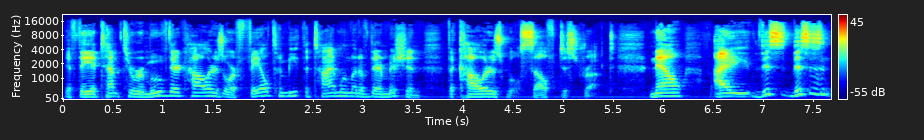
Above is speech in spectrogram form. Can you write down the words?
If they attempt to remove their collars or fail to meet the time limit of their mission, the collars will self-destruct. Now, I this this is an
